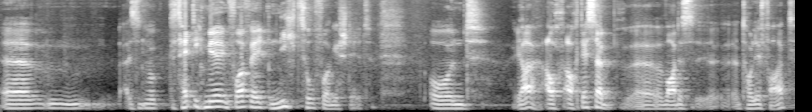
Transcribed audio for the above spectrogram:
also das hätte ich mir im Vorfeld nicht so vorgestellt. Und ja, auch, auch deshalb war das eine tolle Fahrt.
